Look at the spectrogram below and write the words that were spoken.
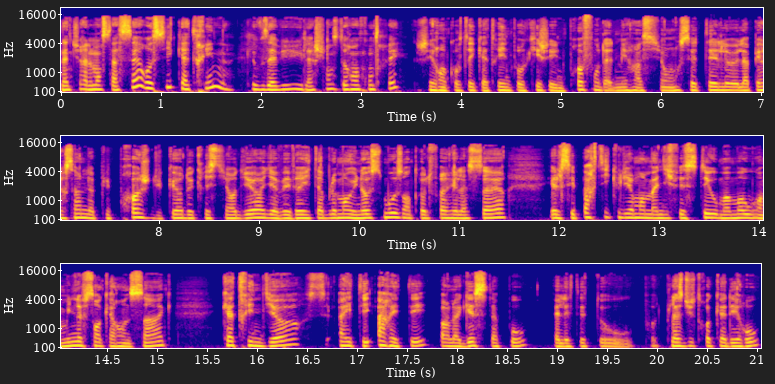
naturellement sa sœur aussi, Catherine, que vous avez eu la chance de rencontrer. J'ai rencontré Catherine pour qui j'ai une profonde admiration. C'était la personne la plus proche du cœur de Christian Dior. Il y avait véritablement une osmose entre le frère et la sœur. Elle s'est particulièrement manifestée au moment où, en 1945, Catherine Dior a été arrêtée par la Gestapo. Elle était au place du Trocadéro.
